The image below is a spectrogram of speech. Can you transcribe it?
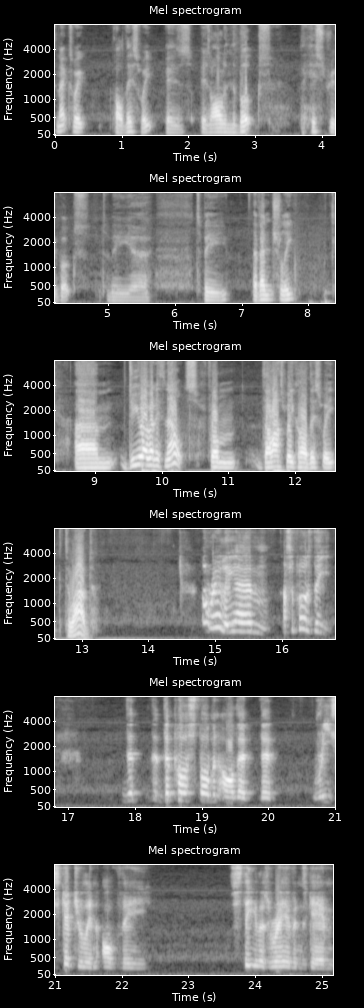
Next week, or this week, is is all in the books, the history books to be uh, to be eventually. Um, do you have anything else from the last week or this week to add? Not really. Um, I suppose the the the, postponement or the the rescheduling of the Steelers Ravens game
